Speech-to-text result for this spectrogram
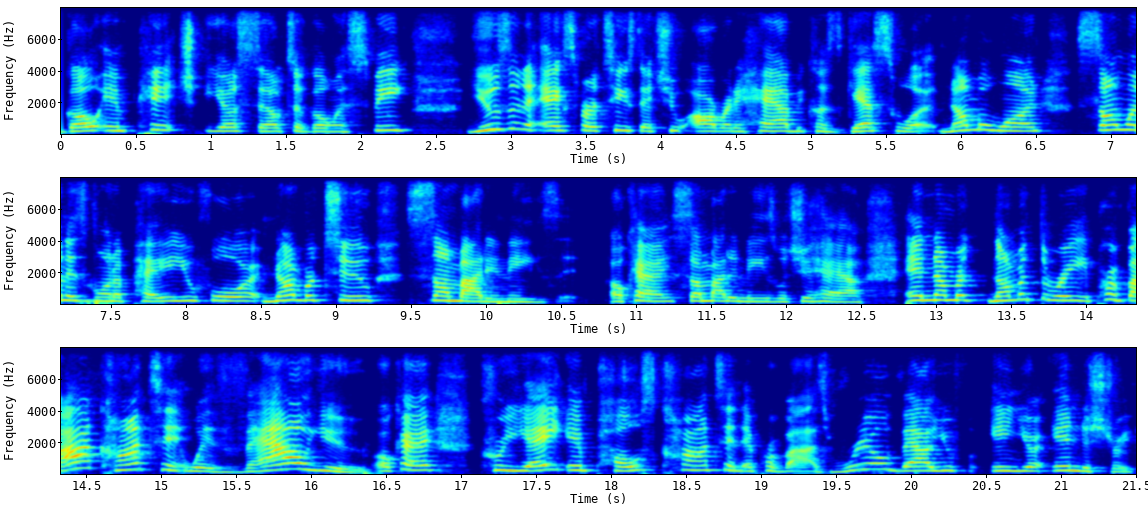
Go and pitch yourself to go and speak using the expertise that you already have because guess what? Number one, someone is going to pay you for it. Number two, somebody needs it. Okay, somebody needs what you have. And number number 3, provide content with value, okay? Create and post content that provides real value in your industry.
